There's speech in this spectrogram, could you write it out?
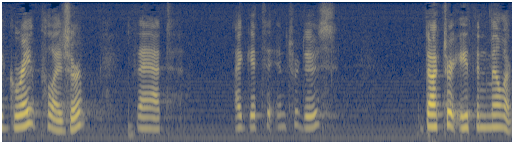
great pleasure that I get to introduce Dr. Ethan Miller.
